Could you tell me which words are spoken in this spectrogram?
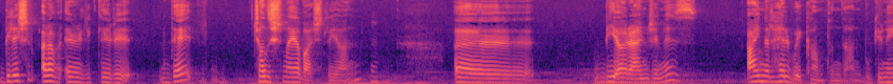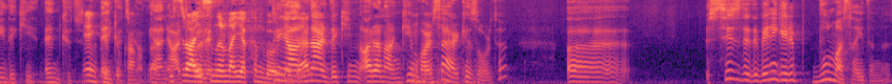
Birleşik Arap Emirlikleri'nde çalışmaya başlayan e, bir öğrencimiz Aynel Helway kampından bu güneydeki en kötü En kötü, kamp. kamp. Yani İsrail böyle- sınırına yakın bölgeler. Dünyanın nerede kim aranan kim varsa herkes orada. Ee, siz dedi beni gelip bulmasaydınız.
